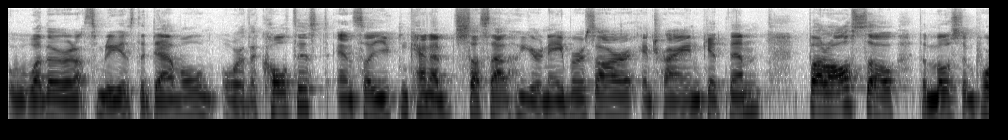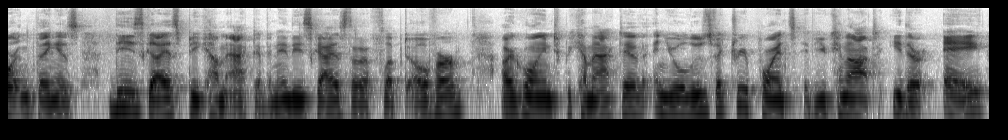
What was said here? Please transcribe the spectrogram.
whether or not somebody is the devil or the cultist, and so you can kind of suss out who your neighbors are and try and get them. But also, the most important thing is these guys become active. Any of these guys that are flipped over are going to become active, and you will lose victory points if you cannot either A,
